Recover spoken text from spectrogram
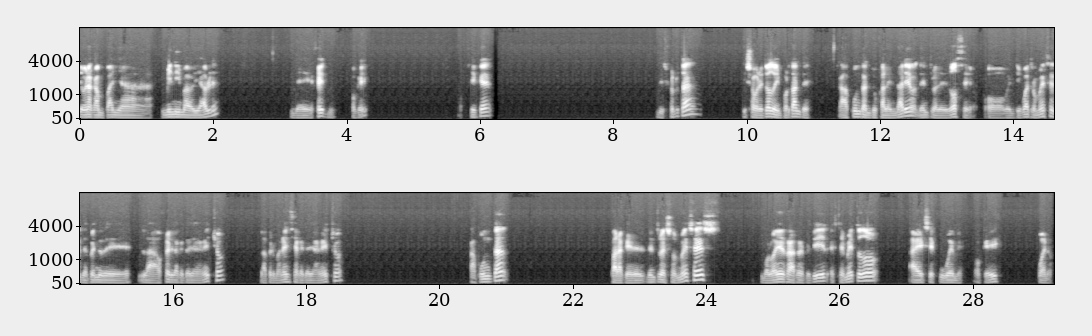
de una campaña mínima viable de Facebook, ¿ok? Así que disfruta y sobre todo, importante, apunta en tu calendario dentro de 12 o 24 meses, depende de la oferta que te hayan hecho, la permanencia que te hayan hecho. Apunta para que dentro de esos meses volváis a repetir este método ASQM, ¿ok? Bueno,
